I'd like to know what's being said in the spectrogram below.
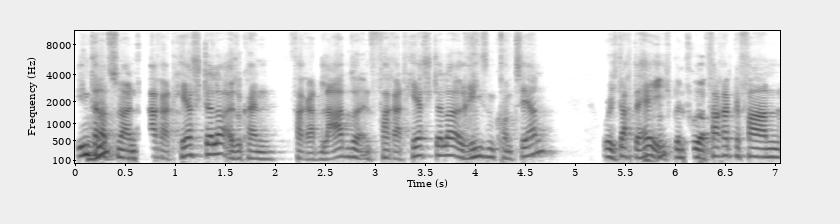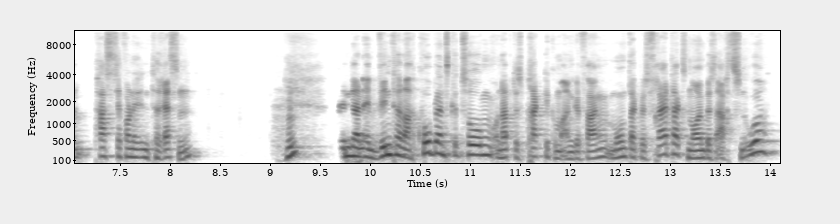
internationalen mhm. Fahrradhersteller, also kein Fahrradladen, sondern ein Fahrradhersteller, Riesenkonzern. Und ich dachte, hey, mhm. ich bin früher Fahrrad gefahren, passt ja von den Interessen. Mhm. Bin dann im Winter nach Koblenz gezogen und habe das Praktikum angefangen, Montag bis Freitags, 9 bis 18 Uhr.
